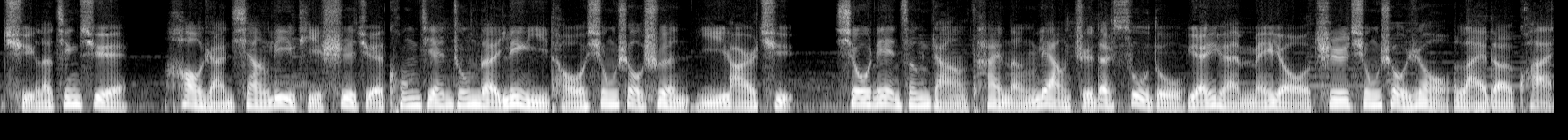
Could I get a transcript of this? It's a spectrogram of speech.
取了精血。浩然向立体视觉空间中的另一头凶兽瞬移而去。修炼增长太能量值的速度远远没有吃凶兽肉来得快。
